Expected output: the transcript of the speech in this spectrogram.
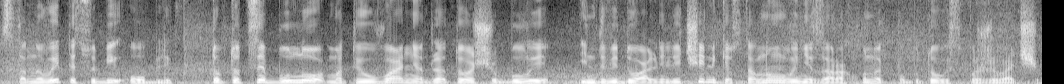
встановити собі облік. Тобто це було мотивування для того, щоб були індивідуальні лічильники, встановлені за рахунок побутових споживачів.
